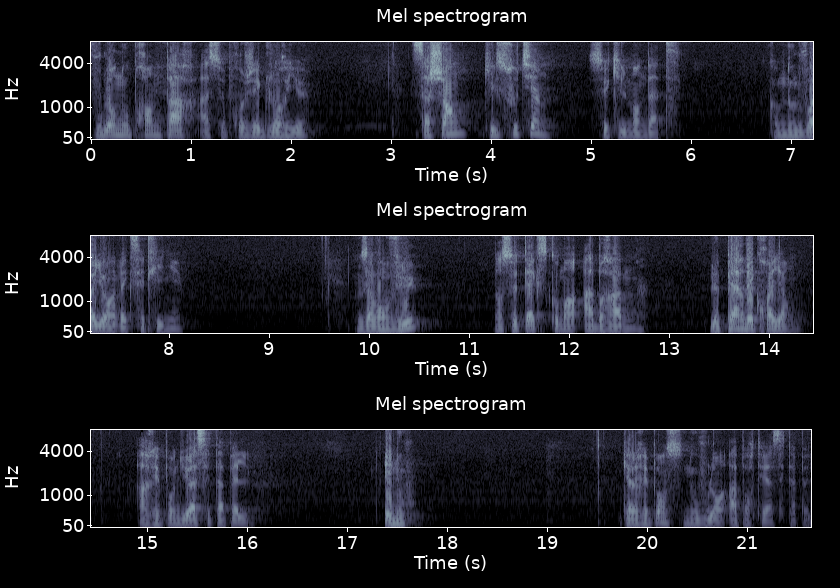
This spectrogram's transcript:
Voulons-nous prendre part à ce projet glorieux, sachant qu'il soutient ce qu'il mandate, comme nous le voyons avec cette lignée? Nous avons vu dans ce texte comment Abraham, le père des croyants, a répondu à cet appel. Et nous? Quelle réponse nous voulons apporter à cet appel?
